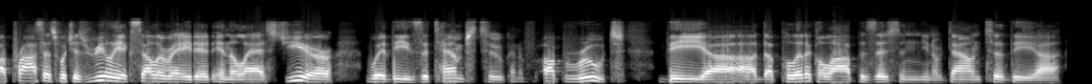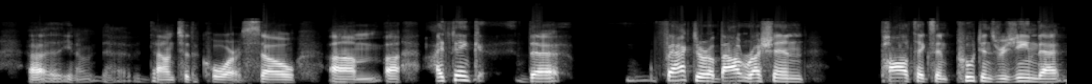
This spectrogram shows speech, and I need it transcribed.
a process which has really accelerated in the last year with these attempts to kind of uproot the uh, uh the political opposition, you know, down to the uh, uh, you know down to the core. So um, I think the factor about Russian politics and Putin's regime that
